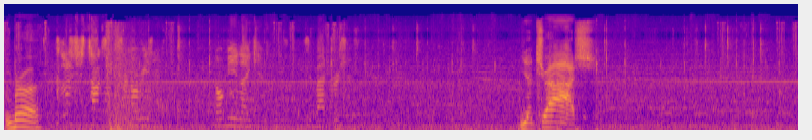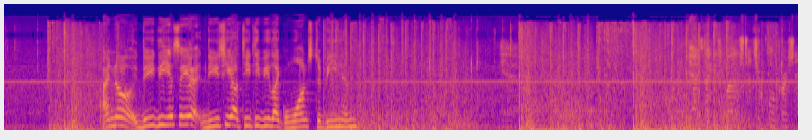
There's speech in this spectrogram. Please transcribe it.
Bruh. Clue's just toxic for no reason. Don't be like him. He's, he's a bad person. You're trash. I know. Do you, do you see it? Do you see how TTV like wants to be him? Yeah. Like his brother's such a cool person.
